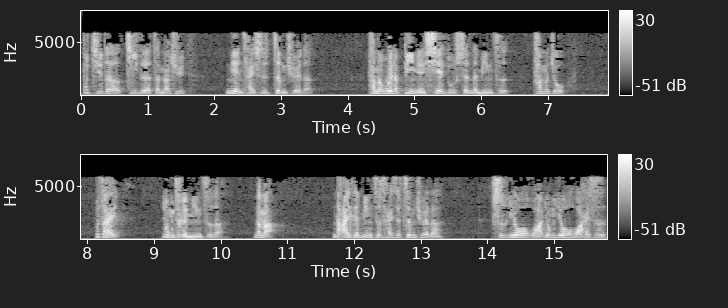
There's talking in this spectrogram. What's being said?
不记得记得怎么样去念才是正确的。他们为了避免亵渎神的名字，他们就不再用这个名字了。那么，哪一个名字才是正确的？是耶和华用耶和华还是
